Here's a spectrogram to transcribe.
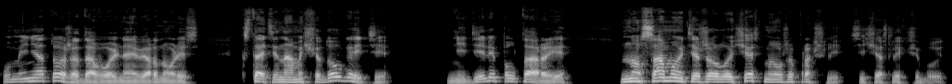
У меня тоже довольные вернулись. Кстати, нам еще долго идти? Недели полторы. Но самую тяжелую часть мы уже прошли. Сейчас легче будет.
